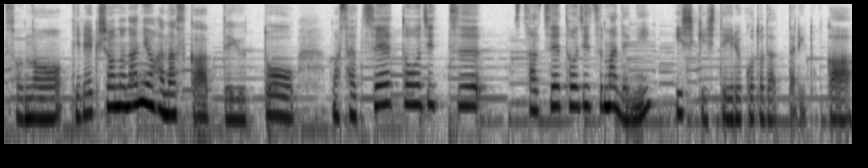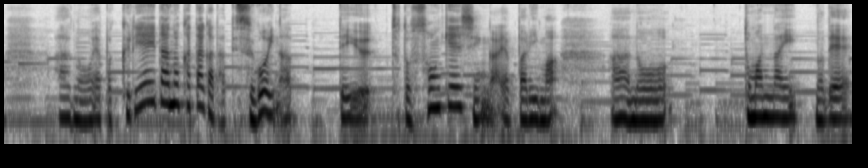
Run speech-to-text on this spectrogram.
そのディレクションの何を話すかっていうと、まあ、撮影当日撮影当日までに意識していることだったりとかあのやっぱクリエイターの方々ってすごいなっていうちょっと尊敬心がやっぱり今あの止まんないので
